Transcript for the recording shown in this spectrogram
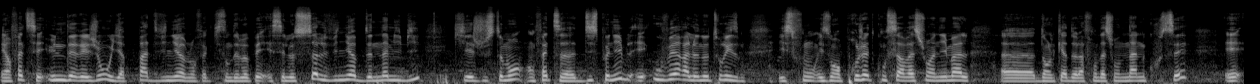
et en fait, c'est une des régions où il n'y a pas de vignobles en fait, qui sont développés. Et c'est le seul vignoble de Namibie qui est justement en fait, euh, disponible et ouvert à l'onotourisme. Ils, se font, ils ont un projet de conservation animale euh, dans le cadre de la fondation Nankoussé, et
